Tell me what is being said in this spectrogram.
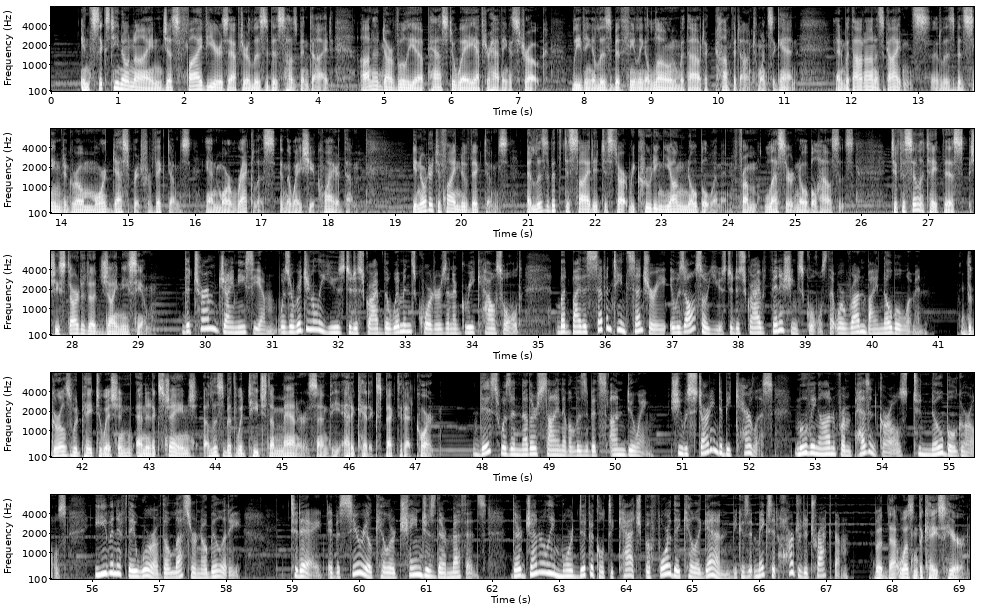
In 1609, just five years after Elizabeth's husband died, Anna Darvulia passed away after having a stroke, leaving Elizabeth feeling alone without a confidant once again. And without Anna's guidance, Elizabeth seemed to grow more desperate for victims and more reckless in the way she acquired them. In order to find new victims, Elizabeth decided to start recruiting young noblewomen from lesser noble houses. To facilitate this, she started a gynecium. The term gynecium was originally used to describe the women's quarters in a Greek household, but by the 17th century it was also used to describe finishing schools that were run by noblewomen. The girls would pay tuition, and in exchange, Elizabeth would teach them manners and the etiquette expected at court. This was another sign of Elizabeth's undoing. She was starting to be careless, moving on from peasant girls to noble girls, even if they were of the lesser nobility. Today, if a serial killer changes their methods, they're generally more difficult to catch before they kill again because it makes it harder to track them. But that wasn't the case here.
